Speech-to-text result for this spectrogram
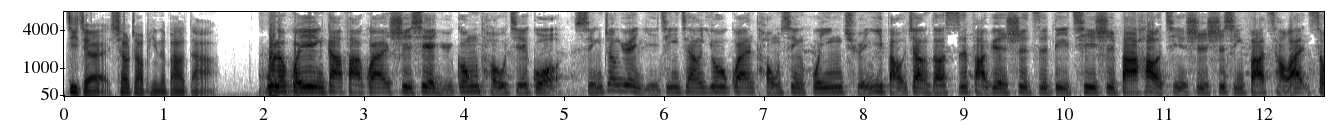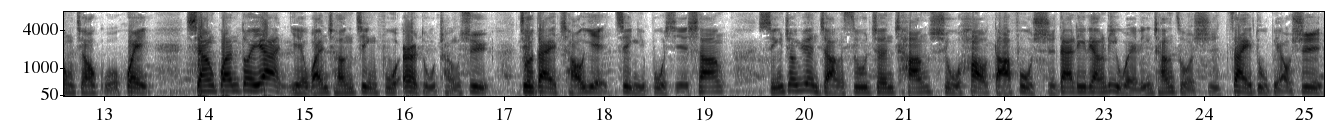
记者肖兆平的报道。为了回应大法官视线与公投结果，行政院已经将攸关同性婚姻权益保障的司法院释字第七十八号解释施行法草案送交国会，相关对案也完成进赴二读程序，就待朝野进一步协商。行政院长苏贞昌十五号答复时代力量立委林长佐时，再度表示，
